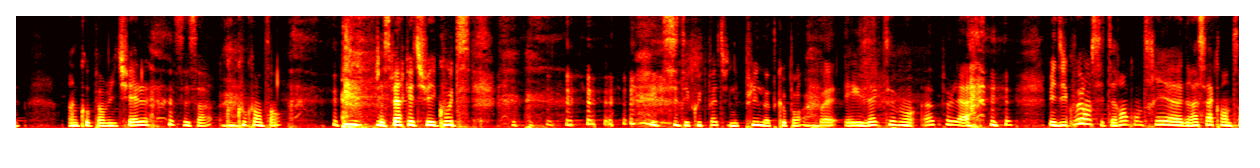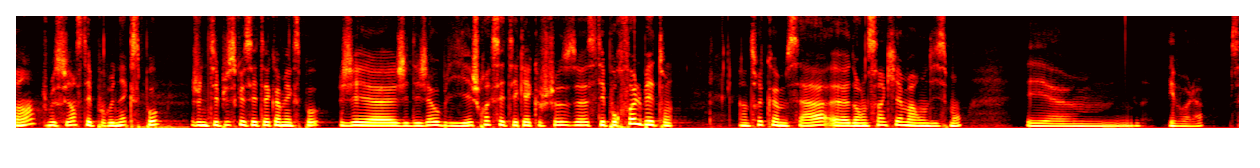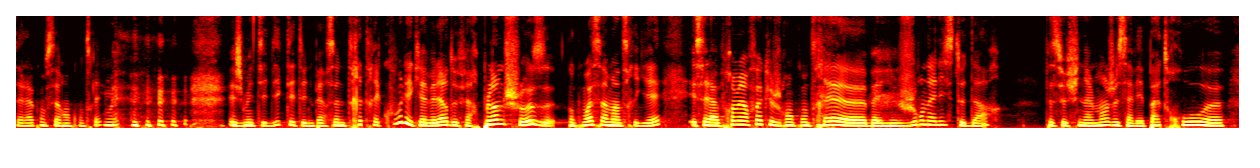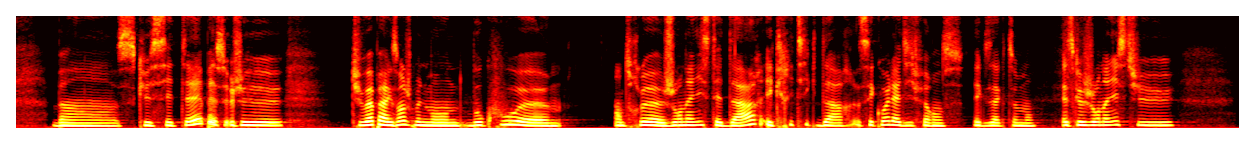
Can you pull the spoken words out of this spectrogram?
un copain mutuel. C'est ça. Coucou Quentin. J'espère que tu écoutes. si t'écoutes pas, tu n'es plus notre copain. Ouais, exactement. Hop là. Mais du coup, on s'était rencontrés euh, grâce à Quentin. Je me souviens, c'était pour une expo. Je ne sais plus ce que c'était comme expo. J'ai euh, déjà oublié. Je crois que c'était quelque chose. Euh, c'était pour Folle Béton. Un truc comme ça, euh, dans le 5e arrondissement. Et, euh, et voilà. C'est là qu'on s'est rencontrés. Ouais. et je m'étais dit que tu étais une personne très très cool et qui avait l'air de faire plein de choses. Donc moi, ça m'intriguait. Et c'est la première fois que je rencontrais euh, bah, une journaliste d'art parce que finalement je savais pas trop euh, ben ce que c'était. Tu vois par exemple je me demande beaucoup euh, entre euh, journaliste et d'art et critique d'art. C'est quoi la différence exactement? Est-ce que journaliste tu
